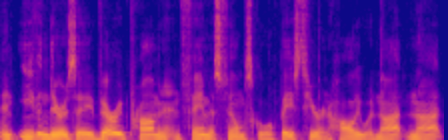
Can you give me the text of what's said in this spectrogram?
and even there's a very prominent and famous film school based here in hollywood not not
